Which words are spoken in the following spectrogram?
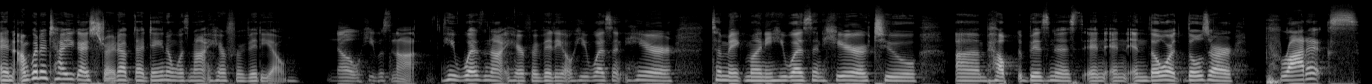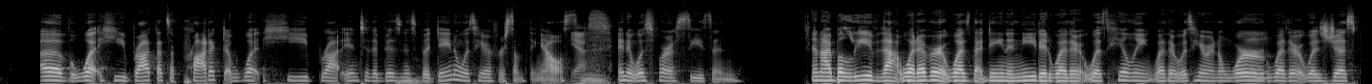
And I'm going to tell you guys straight up that Dana was not here for video. no, he was not. He was not here for video. He wasn't here to make money. He wasn't here to um, help the business. And and and though those are products of what he brought, that's a product of what he brought into the business. But Dana was here for something else. Yes. and it was for a season. And I believe that whatever it was that Dana needed, whether it was healing, whether it was hearing a word, whether it was just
